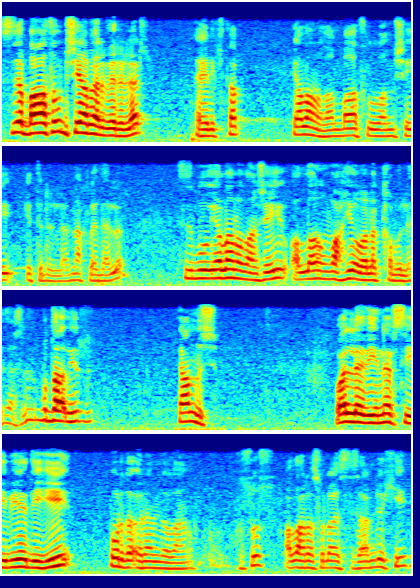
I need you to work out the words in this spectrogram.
Size batıl bir şey haber verirler. Ehli kitap yalan olan, batıl olan bir şey getirirler, naklederler. Siz bu yalan olan şeyi Allah'ın vahyi olarak kabul edersiniz. Bu da bir yanlış. Vellezî nefsî biyedihi Burada önemli olan husus Allah Resulü Aleyhisselam diyor ki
